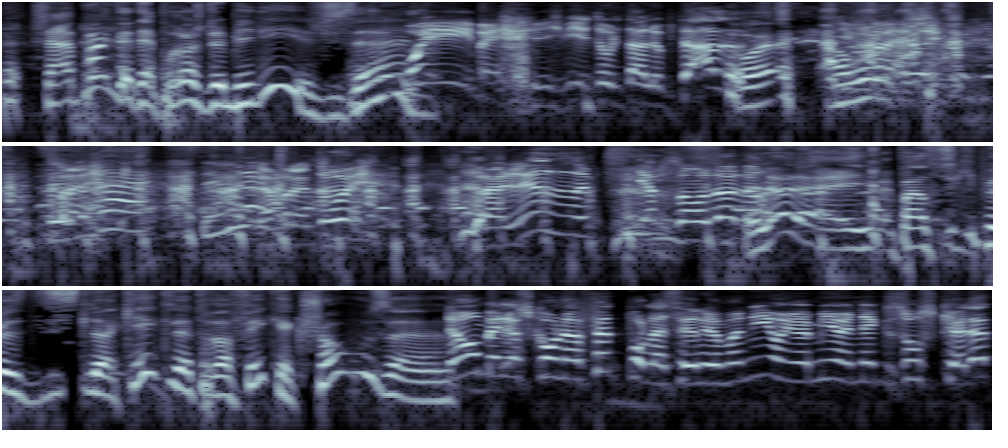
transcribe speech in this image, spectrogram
Je savais pas que t'étais proche de Billy, Gisèle. Oui, ben, il vient tout le temps à l'hôpital. Ouais. Ah oui. C'est vrai, c'est vrai. D'après toi, fragile, ce petit garçon-là. Mais Là. là, euh, penses-tu qu'il peut se disloquer avec le trophée, quelque chose? euh? Non, mais là, ce qu'on a fait pour la cérémonie, on lui a mis un exosquelette.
